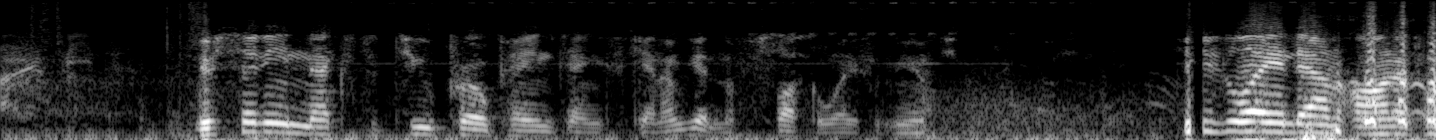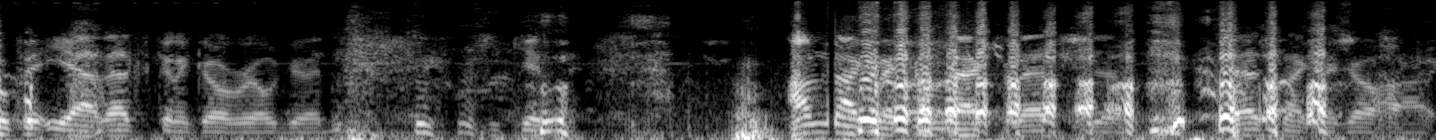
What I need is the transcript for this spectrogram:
I repeat. You're sitting next to two propane tanks, Ken. I'm getting the fuck away from you. He's laying down on a propane. Yeah, that's gonna go real good. I'm not gonna come back for that shit. That's not gonna go hot.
